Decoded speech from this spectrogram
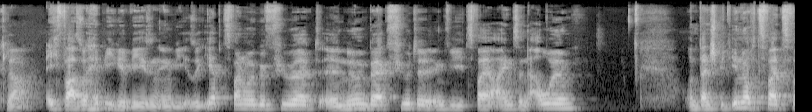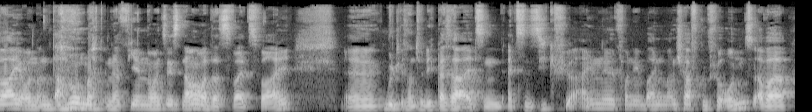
Klar, ich war so happy gewesen irgendwie. Also ihr habt 2-0 geführt, äh, Nürnberg führte irgendwie 2-1 in Aue. Und dann spielt ihr noch 2-2 und, und Aue macht in der 94. auch noch das 2-2. Äh, gut, ist natürlich besser als ein, als ein Sieg für eine von den beiden Mannschaften, für uns. Aber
